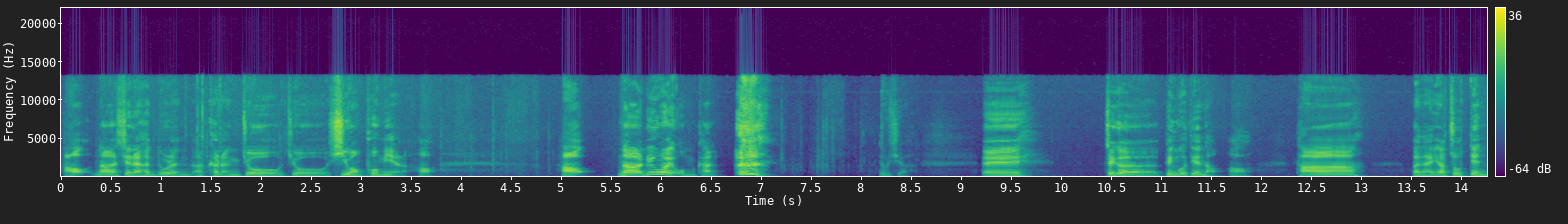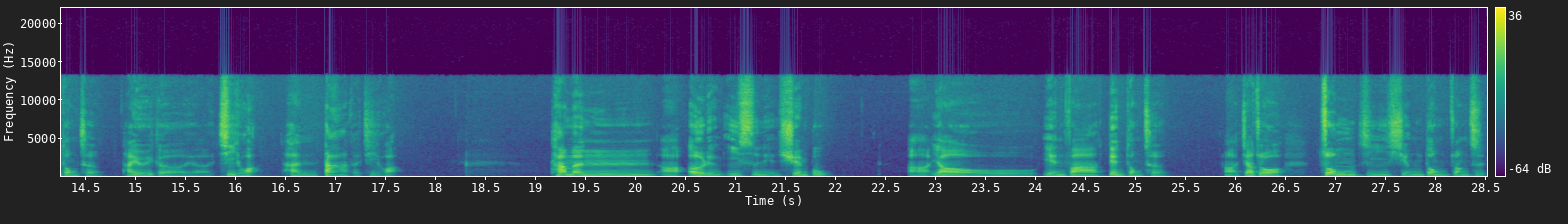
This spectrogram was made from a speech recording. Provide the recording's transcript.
好，那现在很多人啊可能就就希望破灭了哈。好，那另外我们看，对不起啊，诶，这个苹果电脑啊，它本来要做电动车。他有一个计划，很大的计划。他们啊，二零一四年宣布啊，要研发电动车，啊，叫做终极行动装置。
